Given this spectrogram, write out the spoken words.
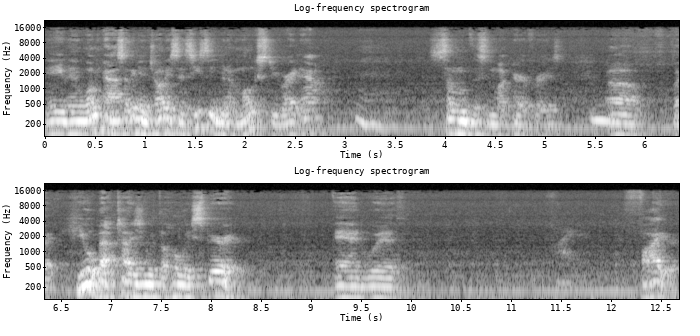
And even in one passage, I think in John, he says, he's even amongst you right now. Mhm. Some of this is my paraphrase. Uh, but he will baptize you with the Holy Spirit and with fire.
